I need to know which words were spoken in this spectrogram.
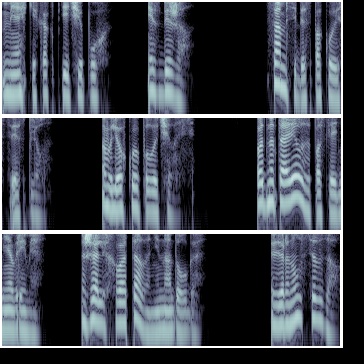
мягких, как птичий пух, и сбежал. Сам себе спокойствие сплел. В легкую получилось. Поднаторел за последнее время — Жаль, хватало ненадолго. Вернулся в зал.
